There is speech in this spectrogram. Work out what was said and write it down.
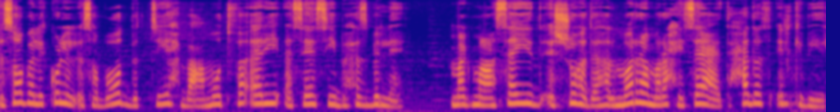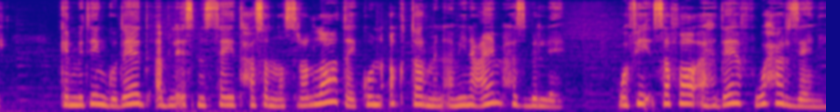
إصابة لكل الإصابات بتطيح بعمود فقري أساسي بحزب الله مجمع سيد الشهداء هالمرة ما راح يساعد حدث الكبير. كلمتين جداد قبل اسم السيد حسن نصر الله تيكون أكتر من أمين عام حزب الله وفي صفا أهداف وحرزاني.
